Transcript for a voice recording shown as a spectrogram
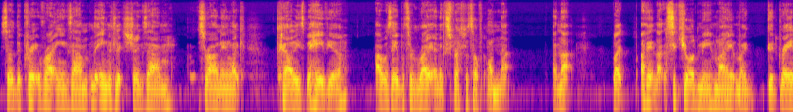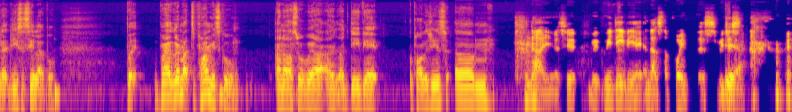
So the creative writing exam, the English literature exam surrounding like Curly's behavior, I was able to write and express myself on that, and that, like, I think that secured me my my good grade at GCSE level. But but going back to primary school, I know that's where we are. I, I deviate. Apologies. Um, no, yes, we, we deviate, and that's the point of this. We just yeah.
